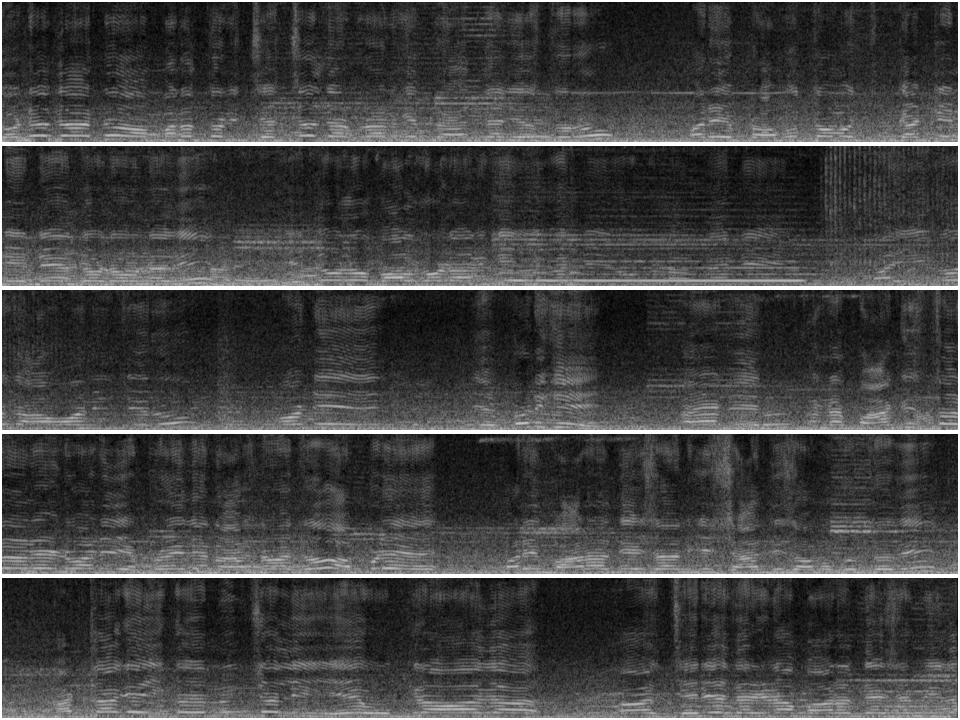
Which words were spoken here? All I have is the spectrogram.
దొడ్డదాటు మనతో చర్చలు జరపడానికి ప్రయత్నం చేస్తున్నారు. మరి ప్రభుత్వం గట్టి నిర్ణయంతో ఉన్నది. యుద్ధంలో పాల్గొనడానికి ఈరోజు ఆహ్వానించారు. కాబట్టి ఎప్పటికీ అంటే పాకిస్తాన్ అనేటువంటిది ఎప్పుడైతే నాశనం అవుతుందో అప్పుడే మరి భారతదేశానికి శాంతి సమకూరుతుంది. అట్లాగే ఇక్కడ నుంచి ఏ ఉగ్రవాద చర్య జరిగినా భారతదేశం మీద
